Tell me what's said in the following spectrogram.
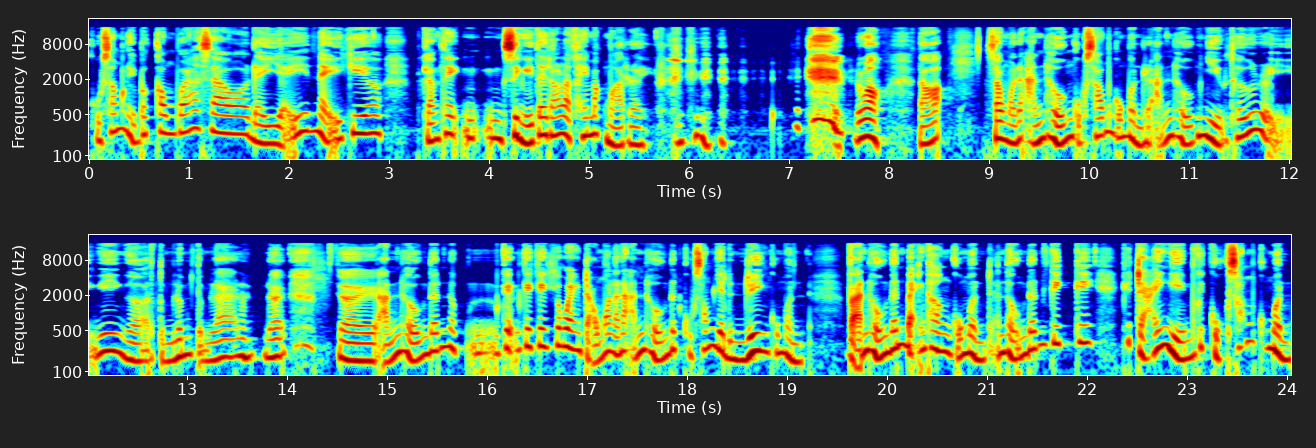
cuộc sống này bất công quá sao đầy dẫy này kia cảm thấy ừ, ừ, suy nghĩ tới đó là thấy mắc mệt rồi. đúng không? Đó. Xong rồi nó ảnh hưởng cuộc sống của mình, rồi ảnh hưởng nhiều thứ, rồi nghi ngờ tùm lum tùm la. Đấy. Rồi ảnh hưởng đến cái cái cái cái quan trọng là nó ảnh hưởng đến cuộc sống gia đình riêng của mình, và ảnh hưởng đến bản thân của mình, ảnh hưởng đến cái cái cái trải nghiệm, cái cuộc sống của mình.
